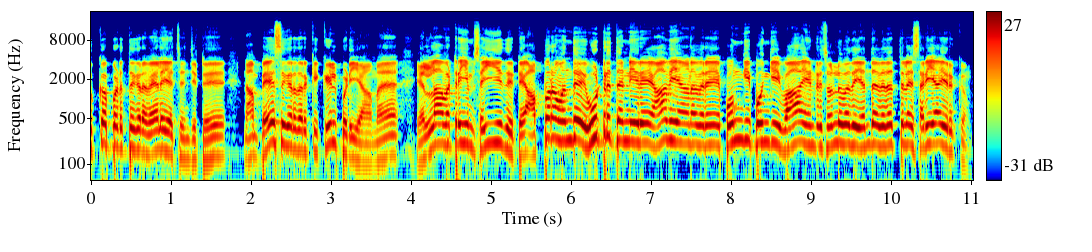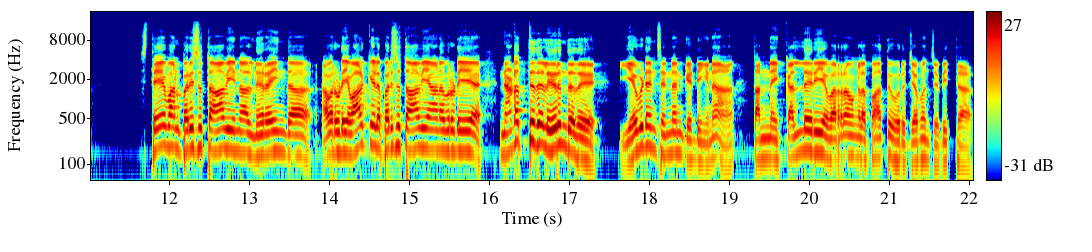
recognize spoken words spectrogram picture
துக்கப்படுத்துகிற வேலையை செஞ்சுட்டு நான் பேசுகிறதற்கு கீழ்ப்படியாம எல்லாவற்றையும் செய்துட்டு அப்புறம் வந்து ஊற்று தண்ணீரே ஆவியானவரே பொங்கி பொங்கி வா என்று சொல்லுவது எந்த விதத்திலே சரியா இருக்கும் ஸ்தேவான் பரிசுத்த ஆவியினால் நிறைந்தார். அவருடைய வாழ்க்கையில பரிசுத்த ஆவியானவருடைய நடத்துதல் இருந்தது. எவிடன்ஸ் என்னன்னு கேட்டீங்கன்னா தன்னை கல்லெறிய வர்றவங்களை பார்த்து ஒரு ஜெபம் ஜெபித்தார்.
